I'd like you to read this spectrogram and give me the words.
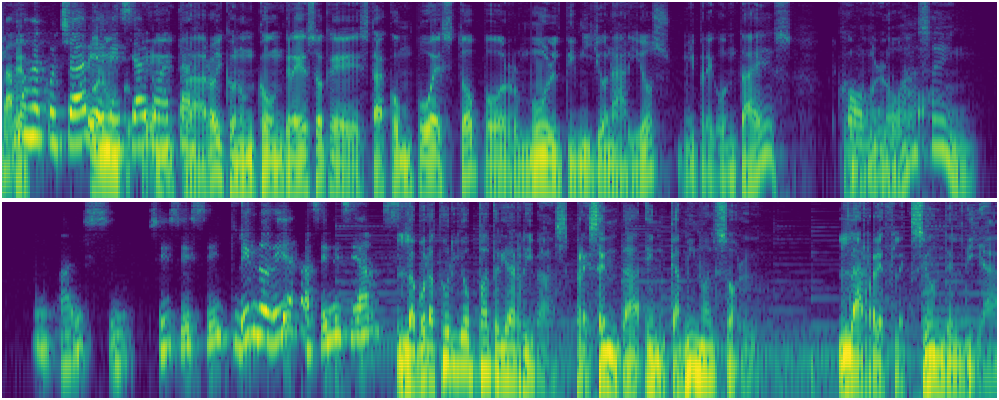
vamos a escuchar y iniciar con esta. Claro, y con un Congreso que está compuesto por multimillonarios, mi pregunta es, ¿cómo, lo hacen? Ay, sí, sí, sí, sí. Lindo día, así iniciamos. Laboratorio Patria Rivas presenta En Camino al Sol, la reflexión del día.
